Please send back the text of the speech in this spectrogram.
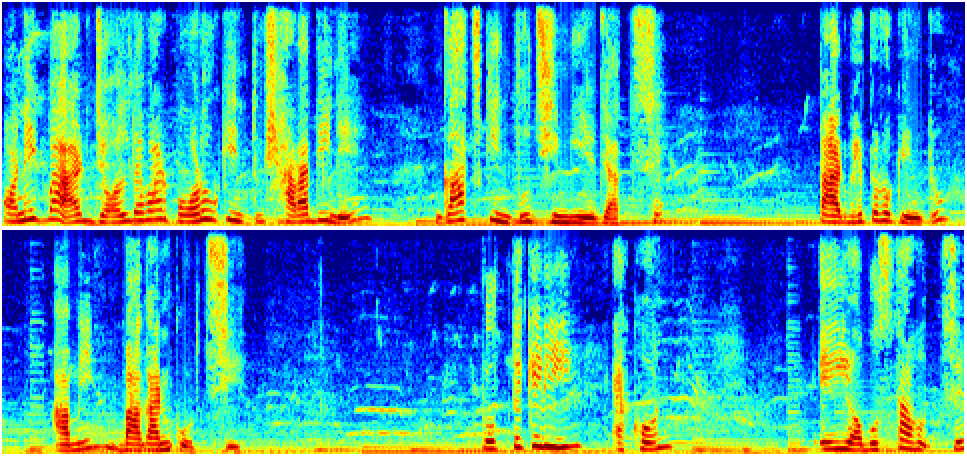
অনেকবার জল দেওয়ার পরও কিন্তু সারাদিনে গাছ কিন্তু ঝিমিয়ে যাচ্ছে। তার ভেতরও কিন্তু আমি বাগান করছি। প্রত্যেকেরই এখন এই অবস্থা হচ্ছে,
